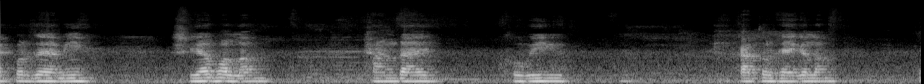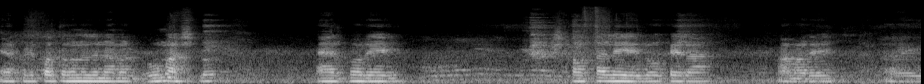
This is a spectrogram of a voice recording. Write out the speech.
এক পর্যায়ে আমি শুয়ে পড়লাম, ঠান্ডায় খুবই কাতর হয়ে গেলাম। এরপরে কতক্ষণের জন্য আমার ঘুম আসলো, এরপরে সকালে লোকেরা আমারে এই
